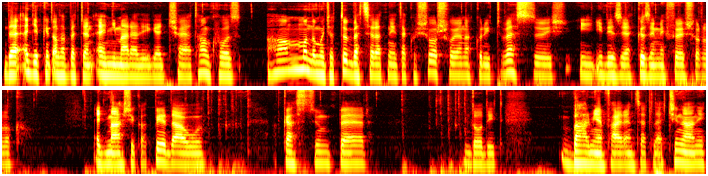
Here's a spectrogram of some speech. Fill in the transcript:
de egyébként alapvetően ennyi már elég egy saját hanghoz. Ha mondom, hogyha többet szeretnétek, hogy sorsoljon, akkor itt vesző, és így idézőjek közé még felsorolok egy másikat. Például a custom per dodit. Bármilyen fájrendszert lehet csinálni.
